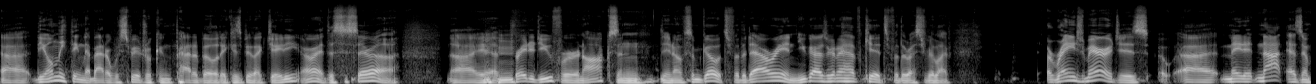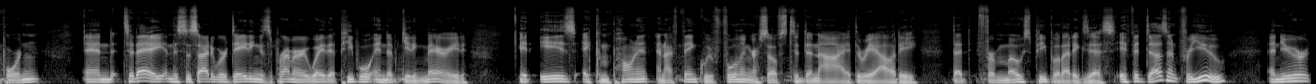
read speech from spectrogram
uh, the only thing that mattered was spiritual compatibility. Because be like, JD, all right, this is Sarah. I uh, traded you for an ox and you know some goats for the dowry, and you guys are gonna have kids for the rest of your life. Arranged marriages uh, made it not as important, and today in the society where dating is the primary way that people end up getting married, it is a component, and I think we're fooling ourselves to deny the reality that for most people that exists. If it doesn't for you, and you're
